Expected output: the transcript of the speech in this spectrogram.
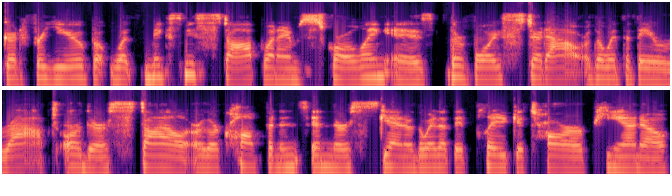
good for you. But what makes me stop when I'm scrolling is their voice stood out or the way that they rapped or their style or their confidence in their skin or the way that they played guitar or piano.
